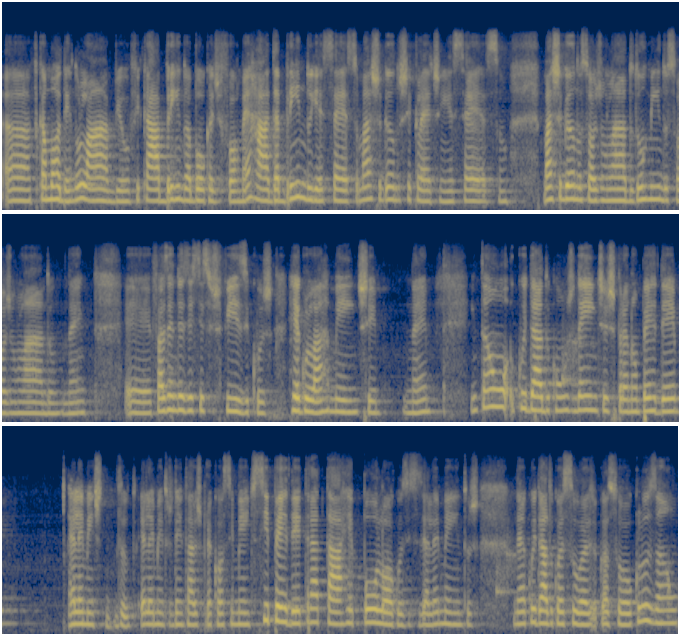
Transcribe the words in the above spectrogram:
uh, ficar mordendo o lábio, ficar abrindo a boca de forma errada, abrindo em excesso, mastigando chiclete em excesso, mastigando só de um lado, dormindo só de um lado, né, é, fazendo exercícios físicos regularmente, né. Então, cuidado com os dentes para não perder elementos, dentários precocemente, se perder, tratar, repor logo esses elementos, né? cuidado com a, sua, com a sua oclusão.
